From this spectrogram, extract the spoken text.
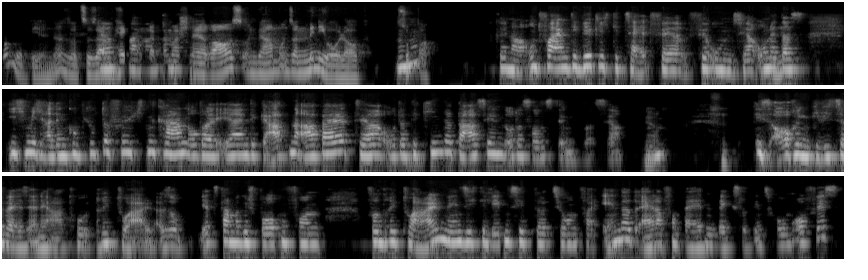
Wohnmobil. Ne? Sozusagen, ja, hey, da mal schnell raus und wir haben unseren Mini-Urlaub. Mhm. Super. Genau. Und vor allem die wirklich die Zeit für, für uns, ja, ohne mhm. dass ich mich an den Computer flüchten kann oder eher in die Gartenarbeit, ja, oder die Kinder da sind oder sonst irgendwas, ja. ja. Ist auch in gewisser Weise eine Art Ritual. Also jetzt haben wir gesprochen von, von Ritualen, wenn sich die Lebenssituation verändert, einer von beiden wechselt ins Homeoffice.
